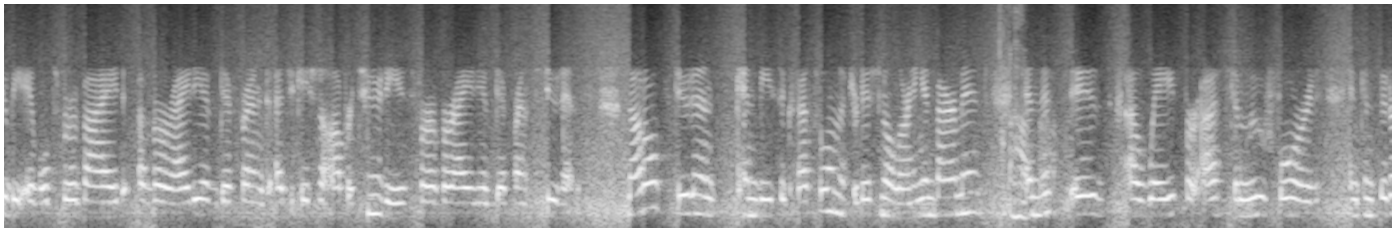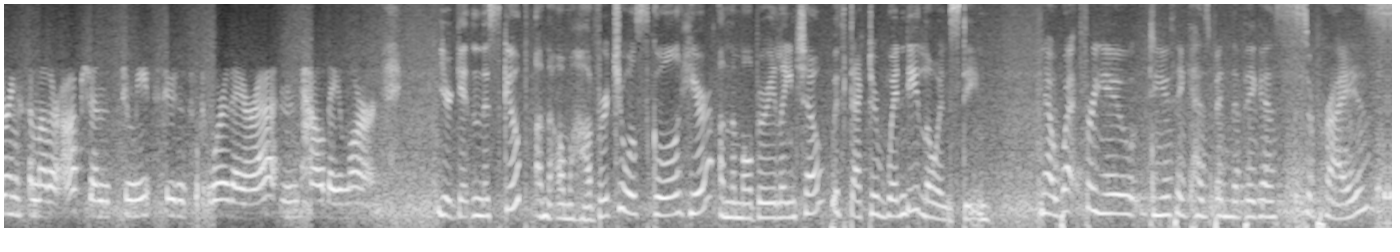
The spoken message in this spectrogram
to be able to provide a variety of different educational opportunities for a variety of different students. Not all students can be successful in the traditional learning environment, Uh-huh. and this is a way for us to move forward in considering some other options to meet students where they are at and how they learn. You're getting the scoop on the Omaha Virtual School here on the Mulberry Lane Show with Dr. Wendy Loewenstein. Now, what for you do you think has been the biggest surprise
